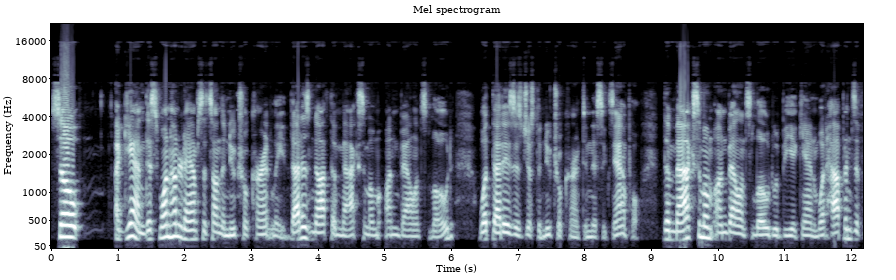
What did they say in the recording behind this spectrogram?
So Again, this 100 amps that's on the neutral currently, that is not the maximum unbalanced load. What that is is just the neutral current in this example. The maximum unbalanced load would be, again, what happens if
